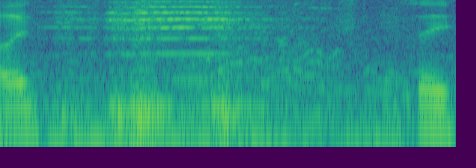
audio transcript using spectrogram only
Owen. See.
